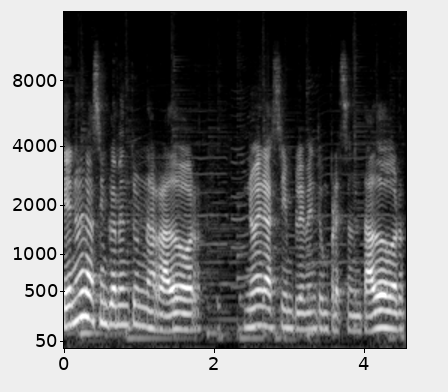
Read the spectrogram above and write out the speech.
que no era simplemente un narrador, no era simplemente un presentador,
